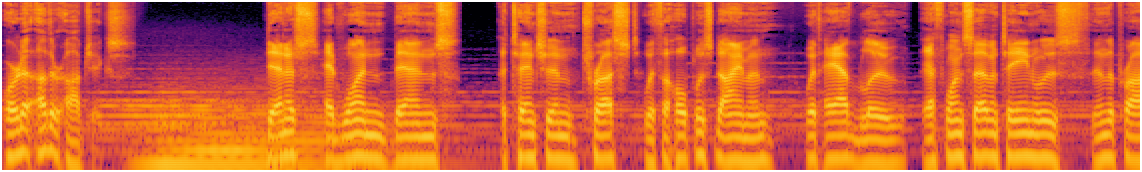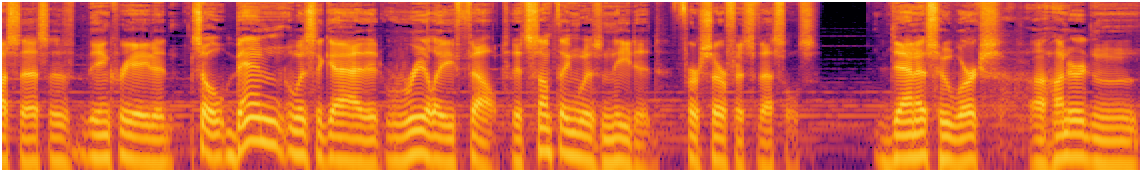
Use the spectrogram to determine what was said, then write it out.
or to other objects? Dennis had won Ben's attention, trust with the Hopeless Diamond, with Have Blue. F 117 was in the process of being created. So Ben was the guy that really felt that something was needed for surface vessels. Dennis, who works 100 and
